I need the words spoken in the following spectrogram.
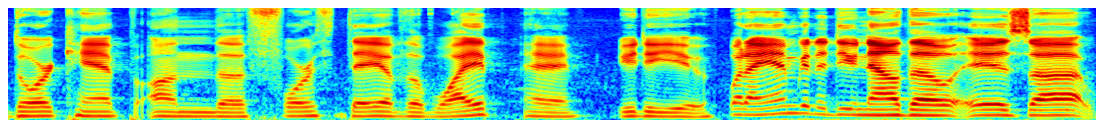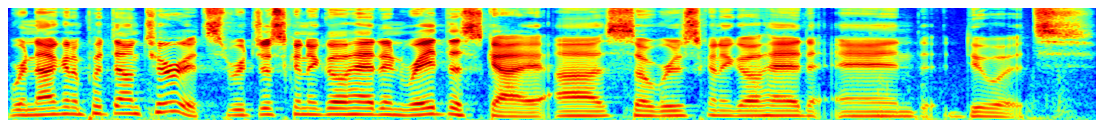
door camp on the fourth day of the wipe, hey, you do you. What I am going to do now, though, is uh, we're not going to put down turrets. We're just going to go ahead and raid this guy. Uh, so we're just going to go ahead and do it.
